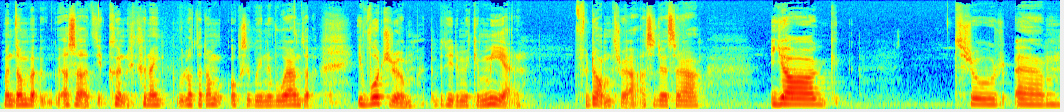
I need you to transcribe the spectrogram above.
Men de, alltså att kunna, kunna låta dem också gå in i, våran, i vårt rum betyder mycket mer för dem tror jag. Alltså det är sådär, jag tror, um,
